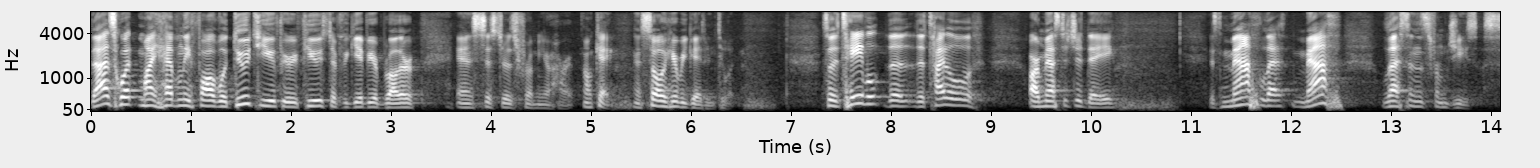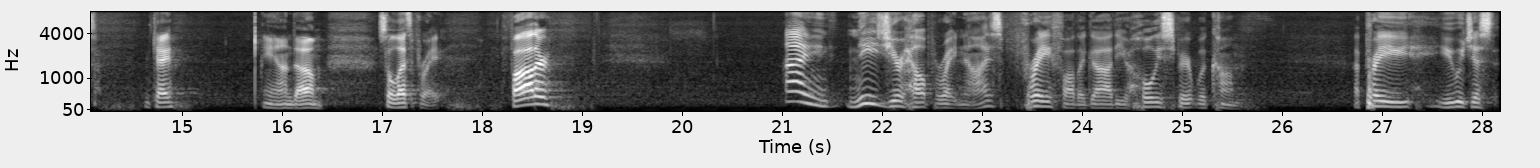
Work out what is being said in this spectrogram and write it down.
That's what my heavenly Father will do to you if you refuse to forgive your brother and sisters from your heart. Okay, and so here we get into it. So the table, the, the title of our message today is math, le- math lessons from Jesus. Okay, and um, so let's pray. Father, I need your help right now. I just pray, Father God, that your Holy Spirit would come. I pray you would just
